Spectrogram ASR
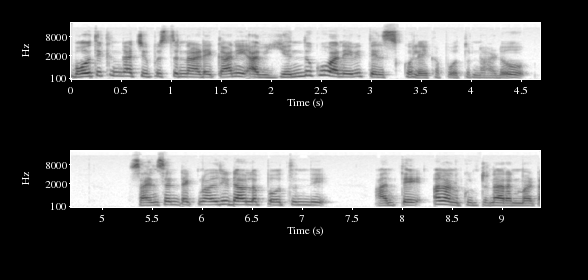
భౌతికంగా చూపిస్తున్నాడే కానీ అవి ఎందుకు అనేవి తెలుసుకోలేకపోతున్నాడు. సైన్స్ అండ్ టెక్నాలజీ డెవలప్ అవుతుంది. అంతే అని అనుకుంటున్నారనమాట.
